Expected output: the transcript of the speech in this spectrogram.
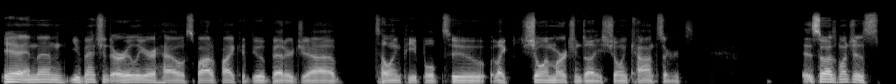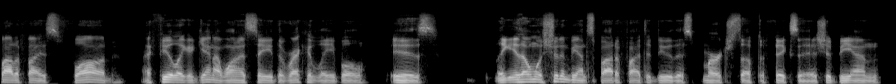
Yeah, and then you mentioned earlier how Spotify could do a better job telling people to like showing merchandise, showing concerts. So as much as Spotify is flawed, I feel like again I want to say the record label is like it almost shouldn't be on Spotify to do this merch stuff to fix it. It should be on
